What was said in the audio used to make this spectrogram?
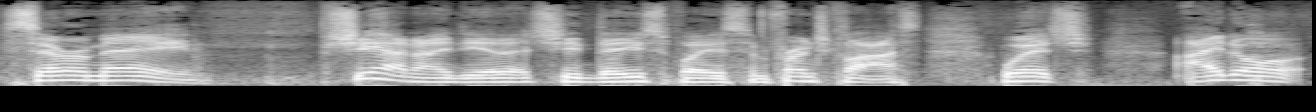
Sarah May, she had an idea that she they used to play in French class, which I don't.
